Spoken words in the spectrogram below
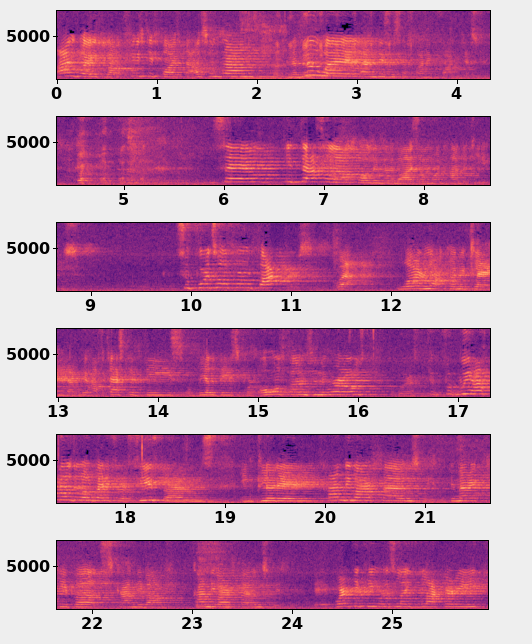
I weigh about 55,000 grams, and a blue whale, and this is a funny fact just. So it does allow holding the device on one-handed use. Supports all form factors. Well, we're not going to claim that we have tested these or built these for all phones in the world. We have built it already for a few phones, including candy bar phones with numeric keypads, candy bar, candy bar phones with uh, QWERTY keyboards like BlackBerry,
